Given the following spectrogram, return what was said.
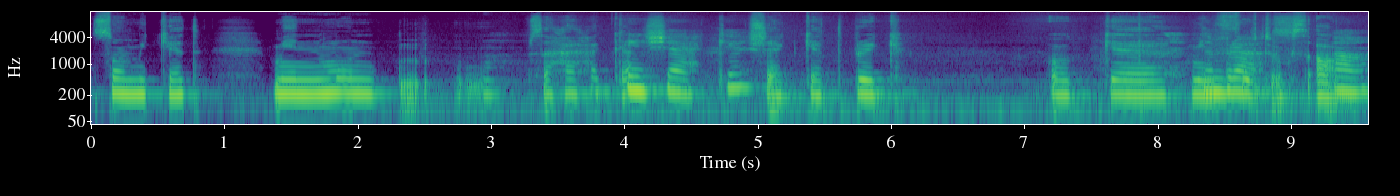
så mycket. Min mun så här hackade. Din käke? Käket, bryck. Och eh, min fot också. Ja. ja.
